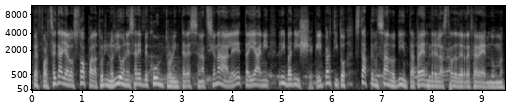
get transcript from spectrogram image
Per Forza Italia lo stop alla Torino-Lione sarebbe contro l'interesse nazionale e Tajani ribadisce che il partito sta pensando di intraprendere la strada del referendum.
